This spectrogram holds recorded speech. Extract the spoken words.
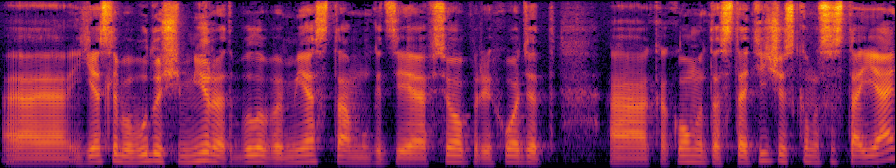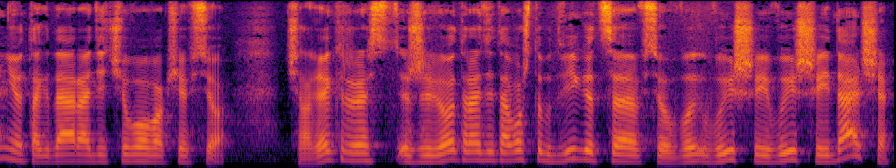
э, если бы будущий мир это было бы местом, где все приходит к какому-то статическому состоянию, тогда ради чего вообще все? Человек живет ради того, чтобы двигаться все выше и выше и дальше.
